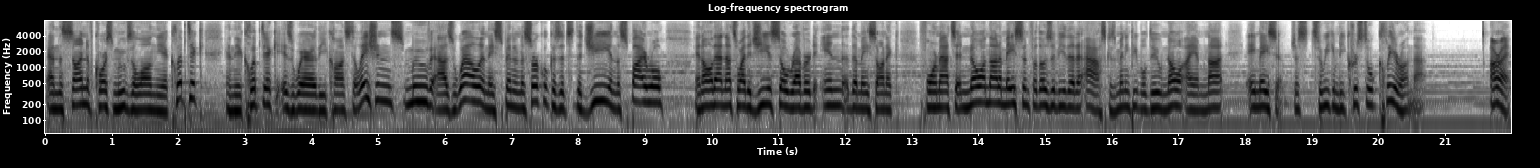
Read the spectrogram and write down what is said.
And the sun, of course, moves along the ecliptic, and the ecliptic is where the constellations move as well, and they spin in a circle because it's the G and the spiral and all that. And that's why the G is so revered in the Masonic formats. And no, I'm not a Mason for those of you that ask, because many people do. No, I am not a Mason, just so we can be crystal clear on that. All right.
